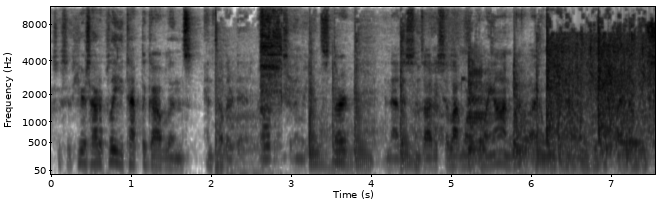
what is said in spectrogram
So, so here's how to play. You tap the goblins until they're dead. Start. And now this one's obviously a lot more going on. Well, I don't want, to get hit by those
